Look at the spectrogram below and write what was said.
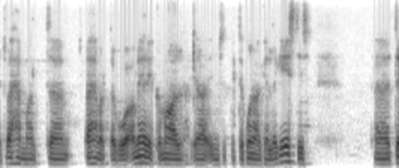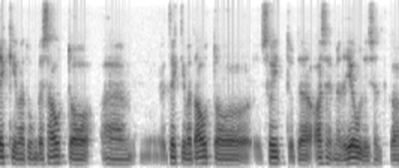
et vähemalt, äh, vähemalt nagu Ameerika maal ja ilmselt mitte kunagi jällegi Eestis äh, tekivad umbes auto, tekivad autosõitude asemele jõuliselt ka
